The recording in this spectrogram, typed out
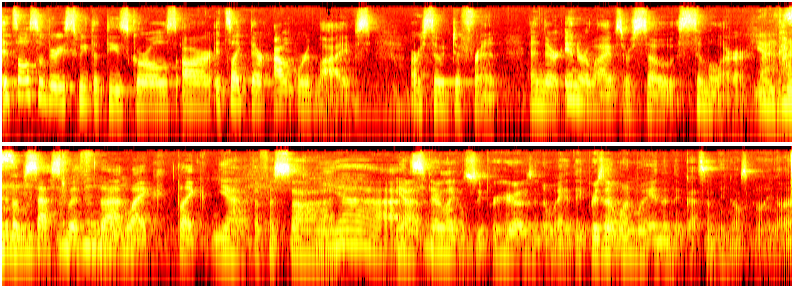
It's also very sweet that these girls are, it's like their outward lives are so different and their inner lives are so similar. I'm Yes. kind of obsessed with that, like, like, Yeah, the facade. yeah. Yeah, they're like superheroes in a way. They present one way, and then they've got something else going on.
